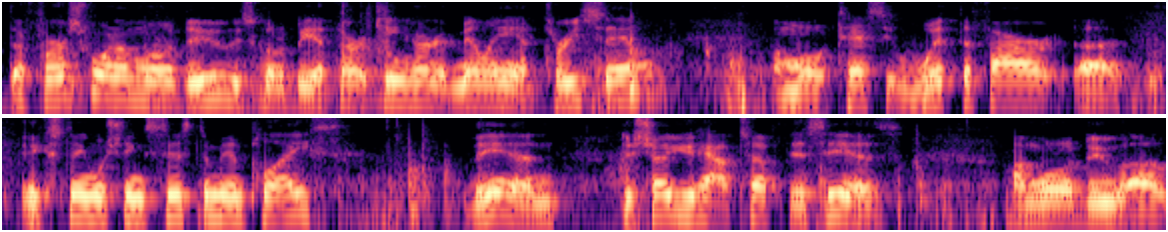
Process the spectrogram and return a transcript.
The first one I'm going to do is going to be a 1300 milliamp 3 cell. I'm going to test it with the fire uh, extinguishing system in place. Then, to show you how tough this is, I'm going to do a,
